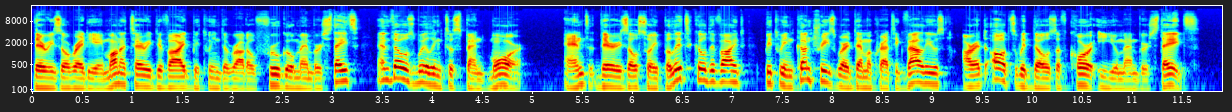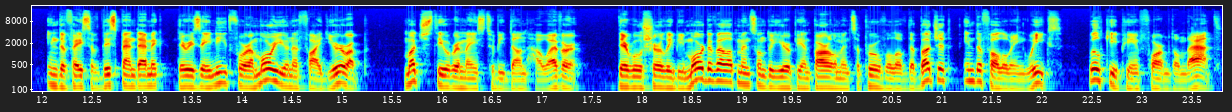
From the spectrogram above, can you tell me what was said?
There is already a monetary divide between the rather frugal member states and those willing to spend more. And there is also a political divide between countries where democratic values are at odds with those of core EU member states. In the face of this pandemic, there is a need for a more unified Europe. Much still remains to be done, however. There will surely be more developments on the European Parliament's approval of the budget in the following weeks. We'll keep you informed on that.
